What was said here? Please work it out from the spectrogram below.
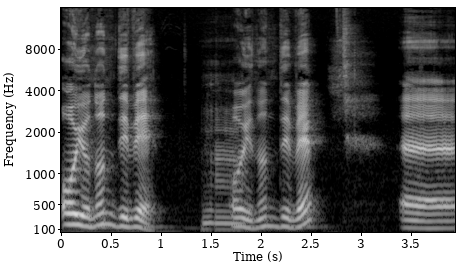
oyunun dibi. Hmm. Oyunun dibi. Ee,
